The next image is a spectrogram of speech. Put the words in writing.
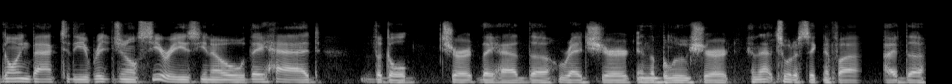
going back to the original series, you know they had the gold shirt, they had the red shirt and the blue shirt, and that sort of signified the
